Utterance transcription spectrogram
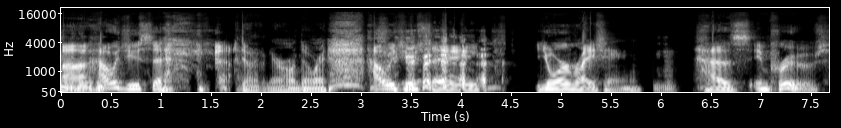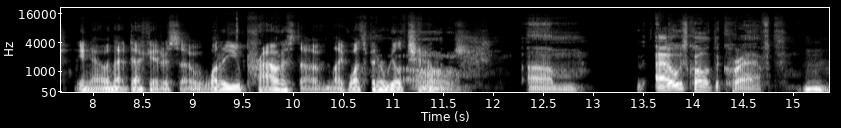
uh, how would you say? I don't have an air horn. Don't worry. How would you say your writing mm-hmm. has improved? You know, in that decade or so. What are you proudest of? And like, what's been a real challenge? Oh, um, I always call it the craft. Hmm.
